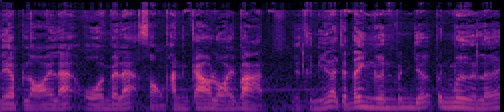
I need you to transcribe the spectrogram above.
เรียบร้อยแล้วโอนไปแล้ว 2,900 บาท เดี๋ยวทีนี้เราจะได้เงินเป็นเยอะเป็นหมื่นเลย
